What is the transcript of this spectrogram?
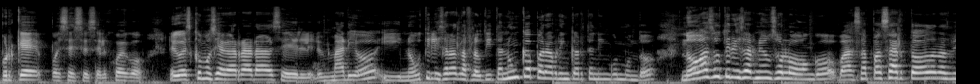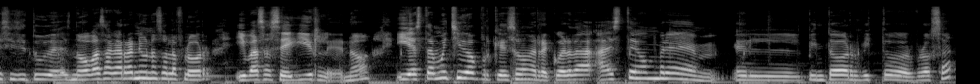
Porque, pues ese es el juego. Digo, es como si agarraras el Mario y no utilizaras la flautita nunca para brincarte en ningún mundo. No vas a utilizar ni un solo hongo, vas a pasar todas las vicisitudes, no vas a agarrar ni una sola flor y vas a seguirle, ¿no? Y está muy chido porque eso me recuerda a este hombre, el pintor Víctor Brosa,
